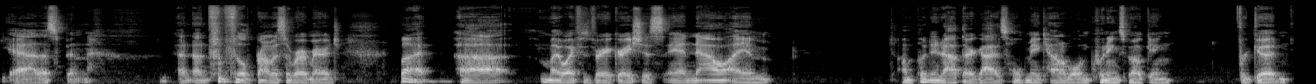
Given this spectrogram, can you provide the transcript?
yeah, that's been an unfulfilled promise of our marriage. But uh, my wife is very gracious, and now I am. I'm putting it out there, guys. Hold me accountable. I'm quitting smoking for good.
